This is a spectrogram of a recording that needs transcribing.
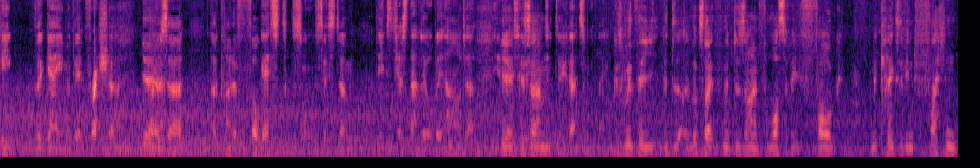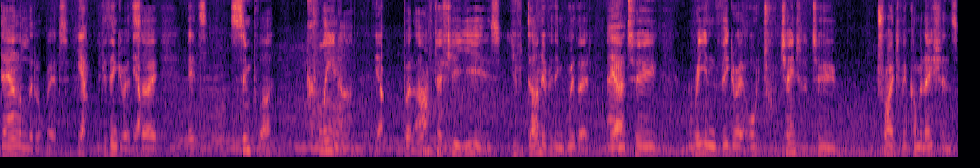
keep the game a bit fresher. Yeah. Whereas a, a kind of fog-esque sort of system, it's just that little bit harder you know, Yeah, to, 'cause, um, to do that sort of thing. because with the, the it looks like from the design philosophy, fog mechanics have been flattened down a little bit. Yeah. If you think of it, Yeah. so it's simpler, cleaner, Yeah. but after a few years, you've done everything with it, and Yeah. to reinvigorate or t- change it to try different combinations,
